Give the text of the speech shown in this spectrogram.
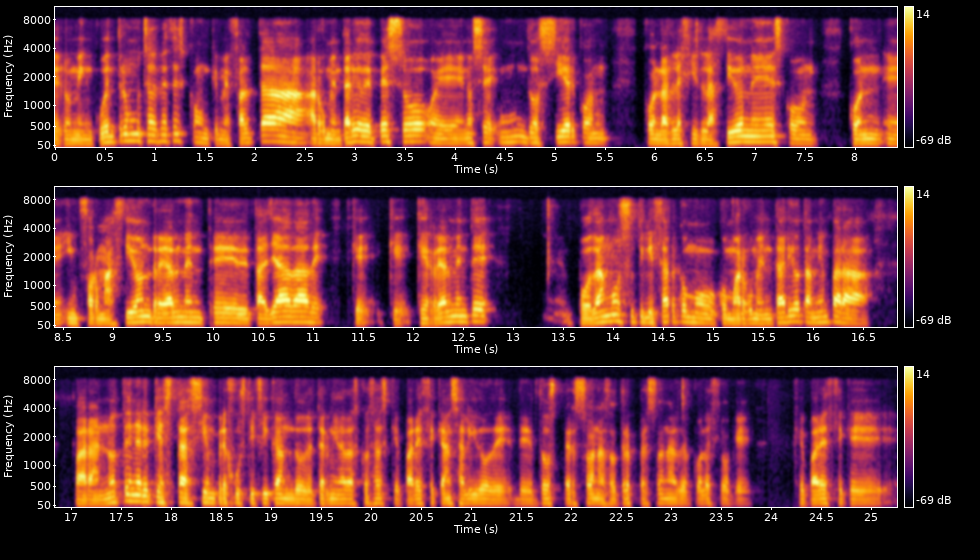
Pero me encuentro muchas veces con que me falta argumentario de peso, eh, no sé, un dossier con, las legislaciones, con, eh, información realmente detallada, de, que, realmente podamos utilizar como, como argumentario también para, para no tener que estar siempre justificando determinadas cosas que parece que han salido de, dos personas o tres personas del colegio que, parece que,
